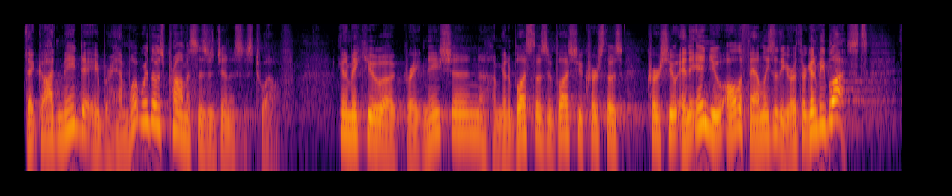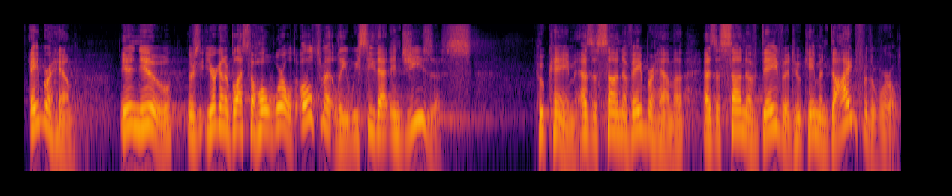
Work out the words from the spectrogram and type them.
that God made to Abraham. What were those promises in Genesis 12? I'm going to make you a great nation. I'm going to bless those who bless you, curse those curse you, and in you all the families of the earth are going to be blessed. Abraham in you, you're going to bless the whole world. Ultimately, we see that in Jesus, who came as a son of Abraham, uh, as a son of David, who came and died for the world.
